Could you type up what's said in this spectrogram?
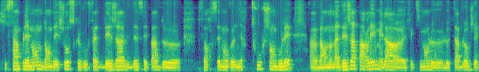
qui s'implémentent dans des choses que vous faites déjà. L'idée, c'est pas de forcément venir tout chambouler. Ben, on en a déjà parlé, mais là, effectivement, le, le, tableau que j'ai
